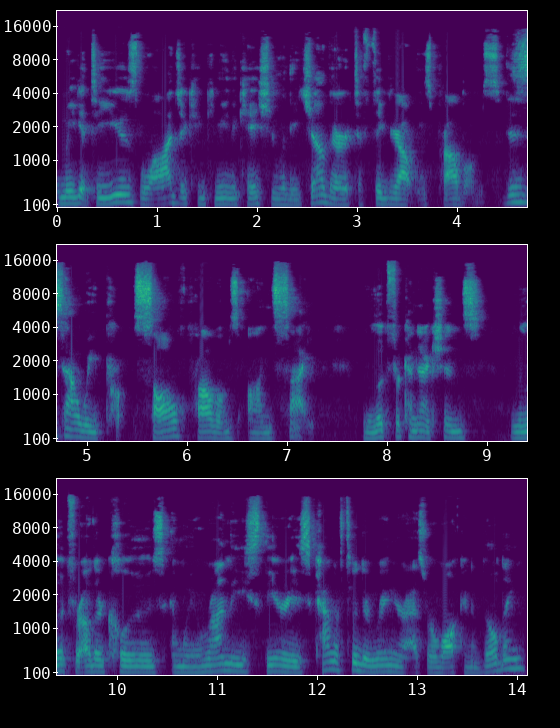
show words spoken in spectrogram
And we get to use logic and communication with each other to figure out these problems. This is how we solve problems on site. We look for connections, we look for other clues, and we run these theories kind of through the wringer as we're walking the building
